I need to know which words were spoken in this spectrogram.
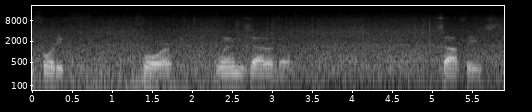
244, winds out of the southeast.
